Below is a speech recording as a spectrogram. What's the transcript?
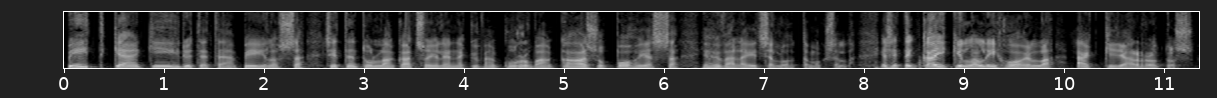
Pitkään kiihdytetään piilossa, sitten tullaan katsojille näkyvän kurvaan kaasupohjassa ja hyvällä itseluottamuksella. Ja sitten kaikilla lihoilla äkkijarrutus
